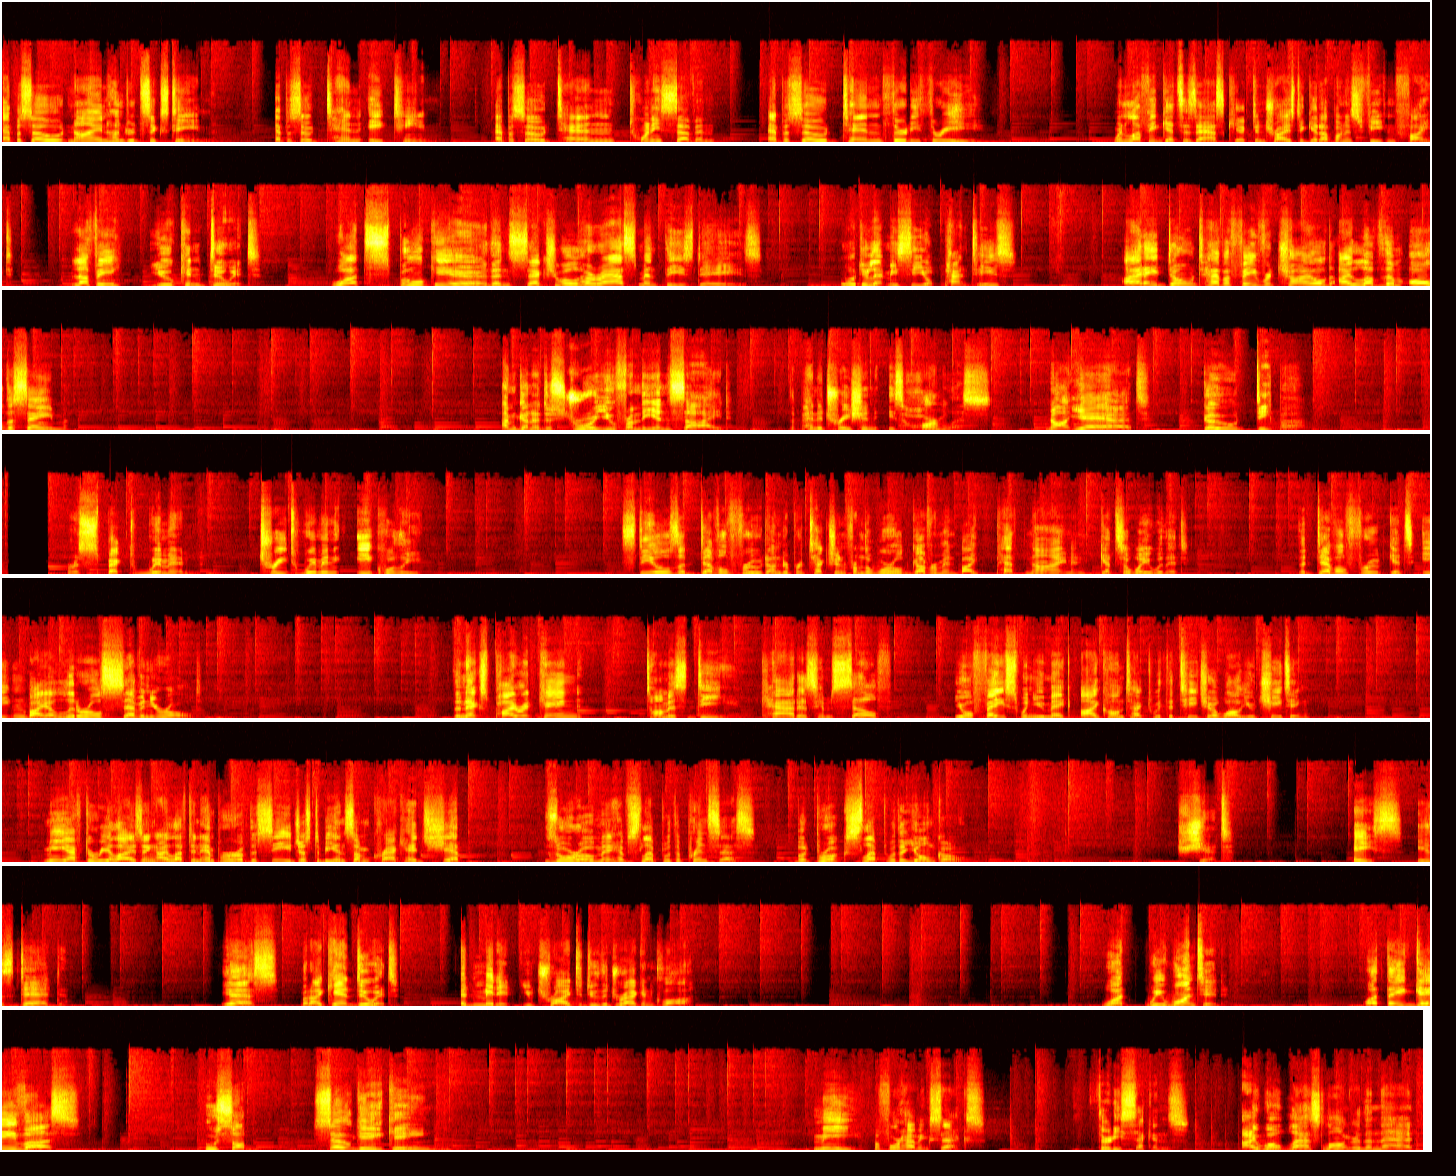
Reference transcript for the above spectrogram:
Episode 916. Episode 1018. Episode 1027. Episode 1033. When Luffy gets his ass kicked and tries to get up on his feet and fight, Luffy, you can do it. What's spookier than sexual harassment these days? Would you let me see your panties? I don't have a favorite child. I love them all the same. I'm gonna destroy you from the inside. The penetration is harmless. Not yet. Go deeper. Respect women. Treat women equally. Steals a devil fruit under protection from the world government by Peth 9 and gets away with it. The devil fruit gets eaten by a literal seven-year-old. The next Pirate King? Thomas D. Cad as himself. Your face when you make eye contact with the teacher while you cheating. Me after realizing I left an Emperor of the Sea just to be in some crackhead ship. Zoro may have slept with a princess, but Brook slept with a Yonko. Shit. Ace is dead. Yes, but I can't do it. Admit it, you tried to do the Dragon Claw. What we wanted. What they gave us. Usopp. Sogeking. Me before having sex. 30 seconds. I won't last longer than that.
